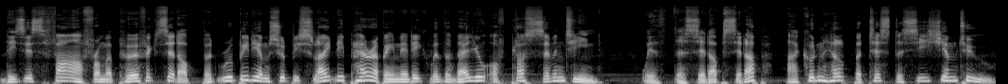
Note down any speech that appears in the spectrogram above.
This is far from a perfect setup, but rubidium should be slightly paramagnetic with a value of plus 17. With the setup set up, I couldn't help but test the cesium too.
